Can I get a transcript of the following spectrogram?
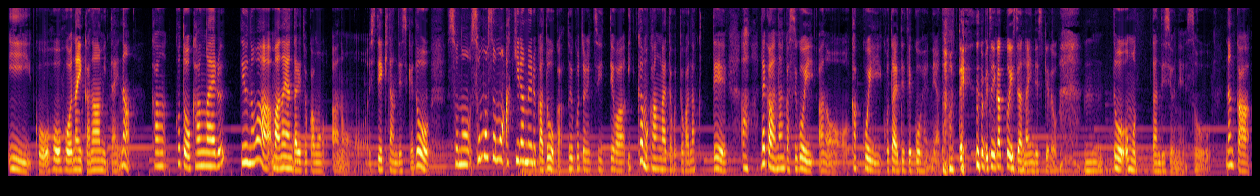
いい、こう、方法ないかな、みたいな、ことを考えるっていうのは、まあ、悩んだりとかもあのしてきたんですけどそのそもそも諦めるかどうかということについては一回も考えたことがなくてあだからなんかすごいあのかっこいい答え出てこうへんねやと思って 別にかっこいい人はないんですけど、うん、と思ったんですよね。そうなんか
